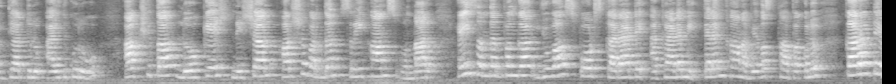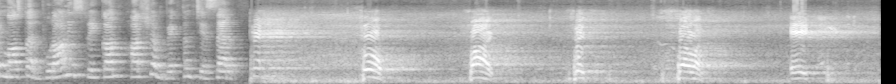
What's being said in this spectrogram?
విద్యార్థులు ఐదుగురు అక్షిత లోకేష్ నిషాల్ హర్షవర్ధన్ శ్రీహాన్స్ ఉన్నారు. ఈ సందర్భంగా యువ స్పోర్ట్స్ కరాటే అకాడమీ తెలంగాణ వ్యవస్థాపకులు కరాటే మాస్టర్ భురాని శ్రీకాంత్ హర్షం వ్యక్తం చేశారు. Four, five, six, seven, eight,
